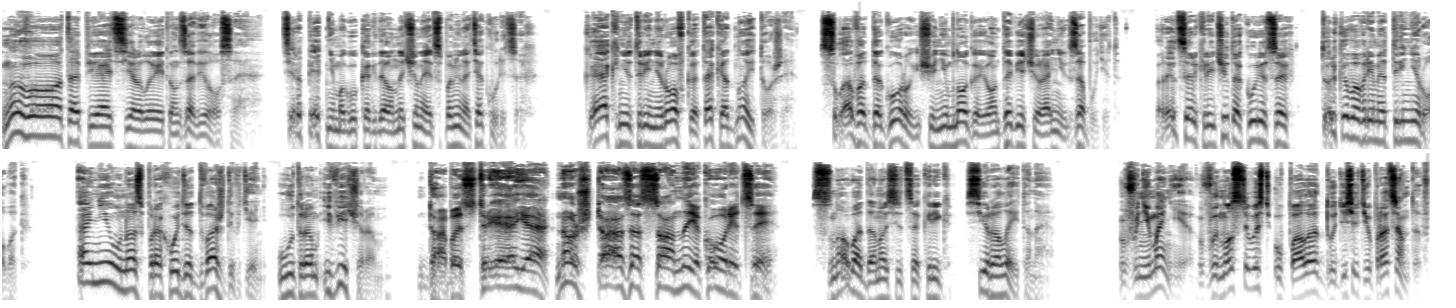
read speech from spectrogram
Ну вот, опять сэр Лейтон завелся. Терпеть не могу, когда он начинает вспоминать о курицах. Как не тренировка, так одно и то же. Слава Дагору еще немного, и он до вечера о них забудет. Рыцарь кричит о курицах только во время тренировок. Они у нас проходят дважды в день, утром и вечером. «Да быстрее! Ну что за сонные курицы?» Снова доносится крик Сира Лейтона. Внимание! Выносливость упала до 10%.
